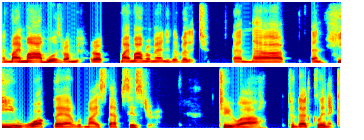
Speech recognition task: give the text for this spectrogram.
And my mom was my mom remained in the village, and uh, and he walked there with my stepsister to uh, to that clinic.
